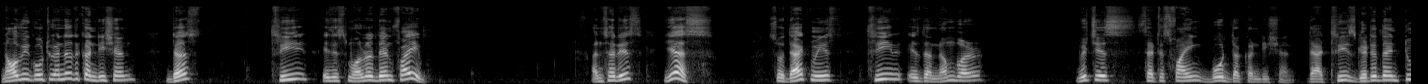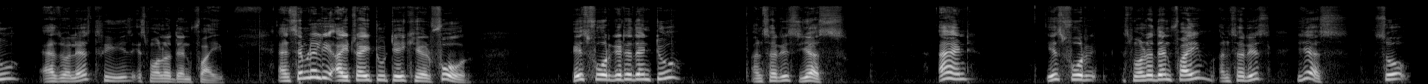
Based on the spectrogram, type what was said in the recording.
now we go to another condition, does 3 is smaller than 5? Answer is yes. So, that means 3 is the number which is satisfying both the condition that 3 is greater than 2 as well as 3 is smaller than 5. And similarly, I try to take here 4. Is 4 greater than 2? Answer is yes. And is 4 smaller than 5? Answer is yes. So,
